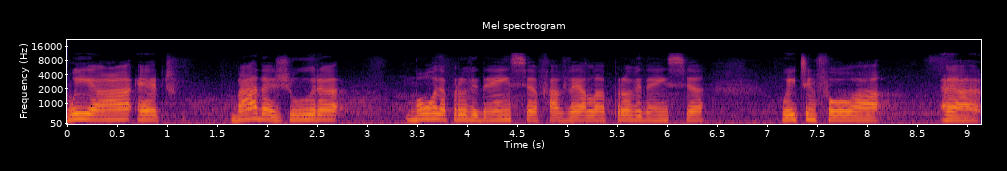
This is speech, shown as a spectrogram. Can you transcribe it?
We are at Bar da Jura, Morro da Providência, Favela Providência, waiting for a, a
